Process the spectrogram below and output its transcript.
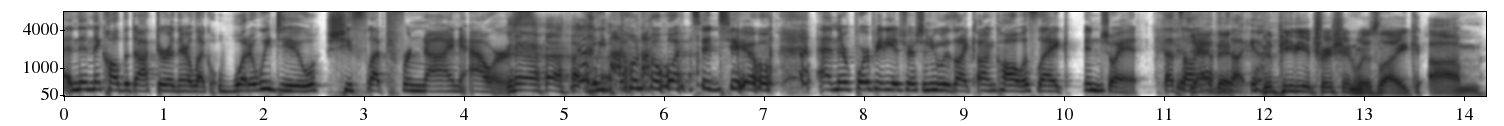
And then they called the doctor and they're like what do we do? She slept for nine hours. We don't know what to do. And their poor pediatrician who was like on call was like enjoy it. That's all i have the, to tell you. the pediatrician was like, um,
